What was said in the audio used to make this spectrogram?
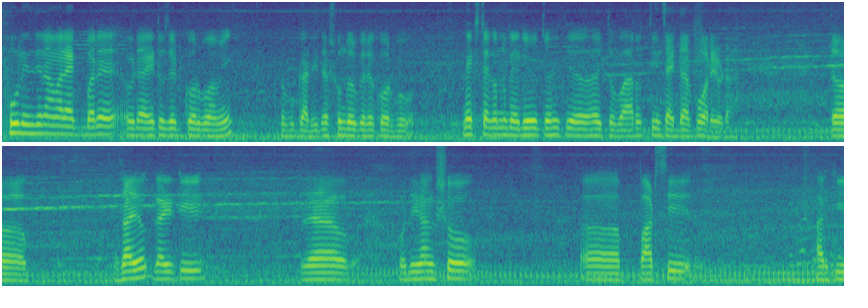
ফুল ইঞ্জিন আমার একবারে ওইটা এ টু জেড করব আমি গাড়িটা সুন্দর করে করব। নেক্সট এখন রেডি হইতে হইতে হয়তো বা আরও তিন চারটার পরে ওটা। তো যাই হোক, গাড়িটি অধিকাংশ পার্সি আর কি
